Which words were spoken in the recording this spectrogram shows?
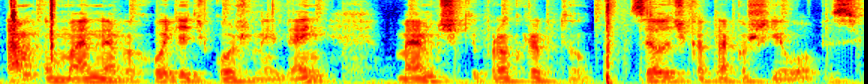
Там у мене виходять кожен день мемчики про крипту. Силочка також є в описі.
